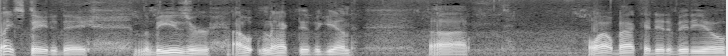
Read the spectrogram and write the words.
Nice day today. And the bees are out and active again. Uh, a while back I did a video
